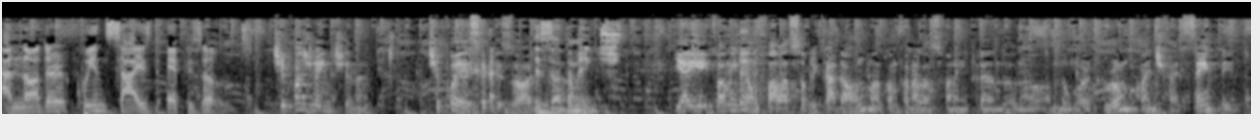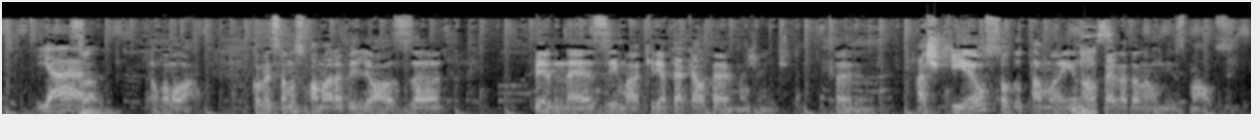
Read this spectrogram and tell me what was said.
Another Queen-Sized Episode. Tipo a gente, né? Tipo esse episódio. Exatamente. E aí, vamos então falar sobre cada uma, conforme elas forem entrando no, no workroom, como a gente faz sempre? Yes. Vamos. Então vamos lá. Começamos com a maravilhosa pernésima. Queria ter aquela perna, gente. Sério. Acho que eu sou do tamanho Nossa. da perna da Naomi Smalls.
